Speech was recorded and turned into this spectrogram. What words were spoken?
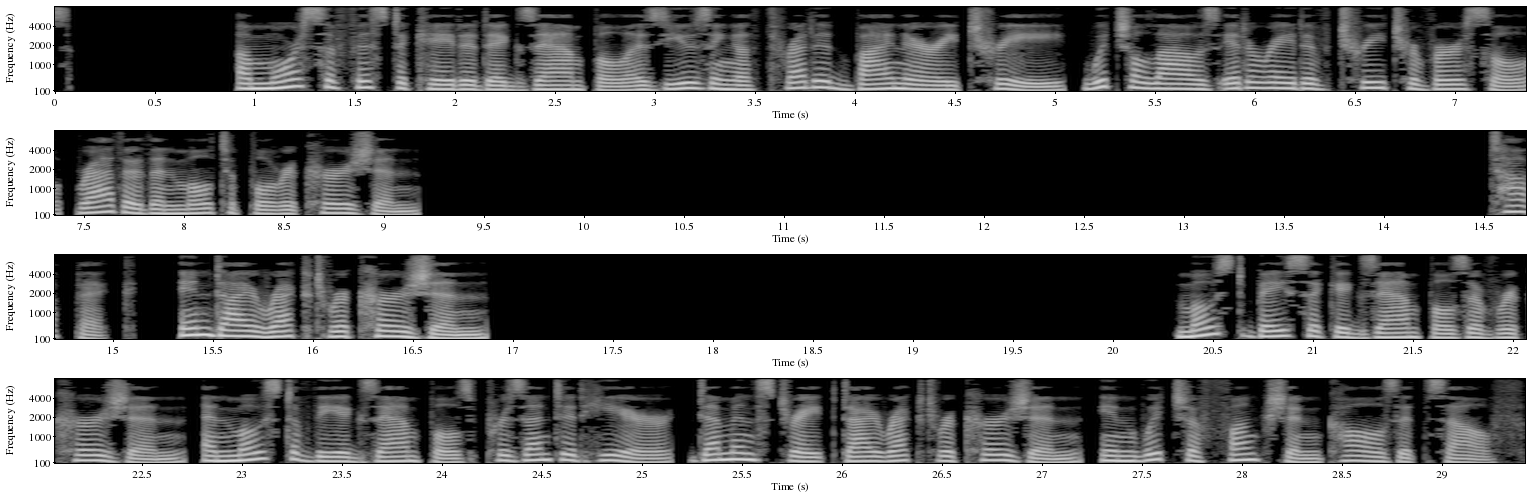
A more sophisticated example is using a threaded binary tree, which allows iterative tree traversal, rather than multiple recursion. Indirect recursion Most basic examples of recursion, and most of the examples presented here, demonstrate direct recursion, in which a function calls itself.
